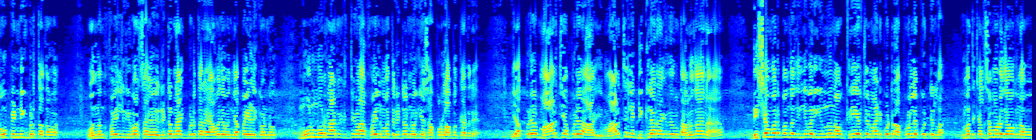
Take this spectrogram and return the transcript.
ಅವು ಪೆಂಡಿಂಗ್ ಬೀಳ್ತದವ ಒಂದೊಂದು ಫೈಲ್ ರಿವರ್ಸ್ ರಿಟರ್ನ್ ಹಾಕಿಬಿಡ್ತಾರೆ, ಯಾವುದೇ ಒಂದು ನೆಪ ಹೇಳಿಕೊಂಡು. ಮೂರು ಮೂರು, ನಾಲ್ಕು ತಿಂಗಳ ಫೈಲ್ ಮತ್ತೆ ರಿಟರ್ನ್ ಹೋಗಿ ಸಪುರ್ ಲಾಭಕ್ಕಾದ್ರೆ. ಏಪ್ರಿಲ್, ಮಾರ್ಚ್ ಏಪ್ರಿಲ್ ಮಾರ್ಚ್ ಅಲ್ಲಿ ಡಿಕ್ಲೇರ್ ಆಗಿದೆ ಅಂತ ಅನುದಾನ, ಡಿಸೆಂಬರ್ ಬಂದದ ಇಲ್ಲಿವರೆಗೆ ಇನ್ನೂ ನಾವು ಕ್ರಿಯೋಜನೆ ಮಾಡಿ ಕೊಟ್ಟರೆ ಅಪ್ರೂವಲೇ ಕೊಟ್ಟಿಲ್ಲ. ಮತ್ತೆ ಕೆಲಸ ಮಾಡೋದು ಯಾವಾಗ ನಾವು?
